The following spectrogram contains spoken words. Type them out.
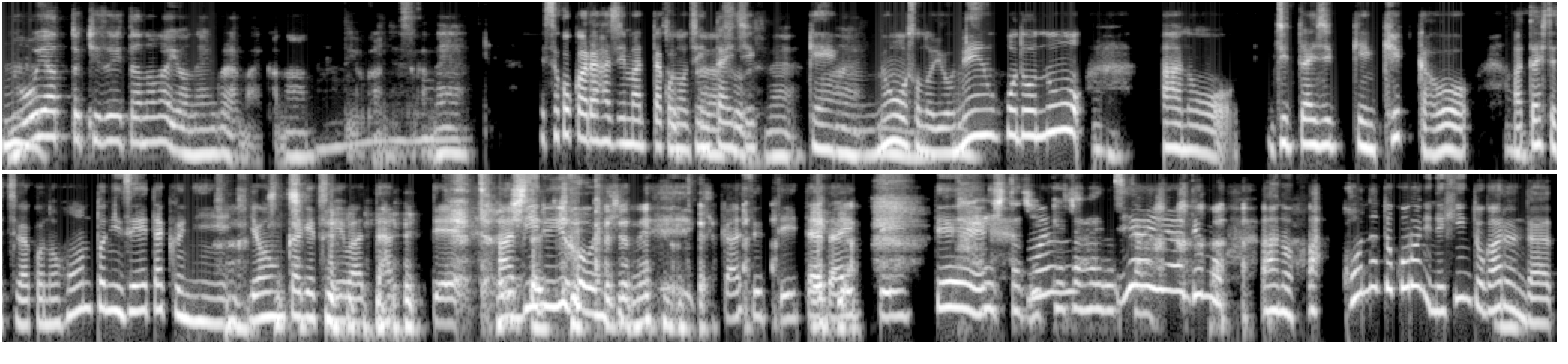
ようやっと気づいたのが4年ぐらい前かなっていう感じですかね。でそこから始まったこの人体実験験のその4年ほどの、うん。あの、実体実験結果を、私たちはこの本当に贅沢に 4ヶ月にわたって浴びるように聞かせていただいていて、いやいや、でも、あの、あ、こんなところにね、ヒントがあるんだっ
